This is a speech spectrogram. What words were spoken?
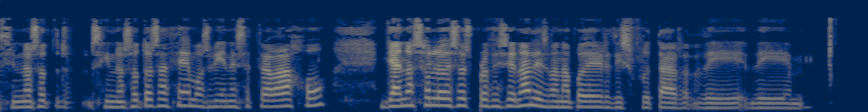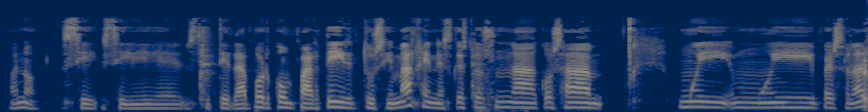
si, nosotros, si nosotros hacemos bien ese trabajo, ya no solo esos profesionales van a poder disfrutar de, de bueno, si, si, si, te da por compartir tus imágenes, que esto es una cosa muy, muy personal.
